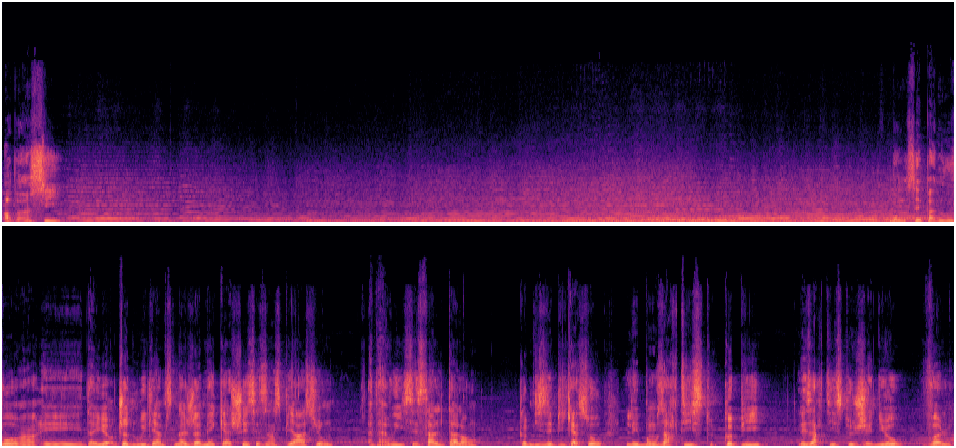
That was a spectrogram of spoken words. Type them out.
Ah ben si Bon, c'est pas nouveau, hein, et d'ailleurs John Williams n'a jamais caché ses inspirations. Ah bah oui, c'est ça le talent. Comme disait Picasso, les bons artistes copient, les artistes géniaux volent.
